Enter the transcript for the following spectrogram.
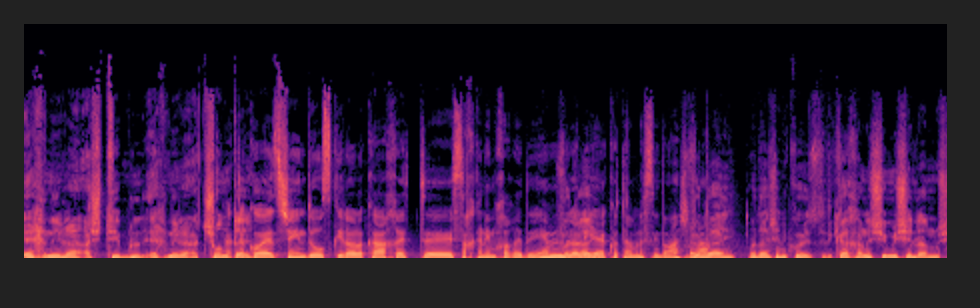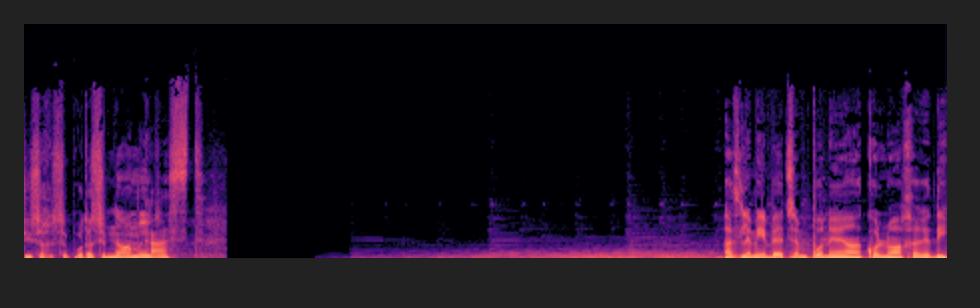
איך נראה השטיבל, איך נראה הצ'ונטה. אתה כועס שאינדורסקי לא לקח את uh, שחקנים חרדים, ולא ליהק אותם לסדרה שלו? ודאי, ודאי שאני כועס. תיקח אנשים משלנו שיספרו את הסיפור אמיץ. נון-קאסט. אז למי בעצם פונה הקולנוע החרדי?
